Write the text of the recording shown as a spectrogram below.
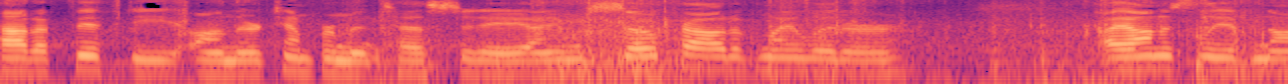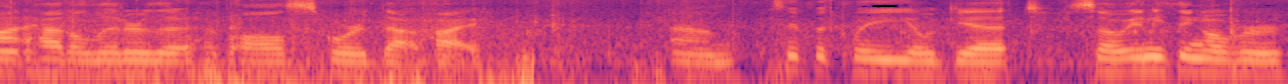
out of 50 on their temperament test today. I am so proud of my litter. I honestly have not had a litter that have all scored that high. Um, typically you'll get, so anything over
